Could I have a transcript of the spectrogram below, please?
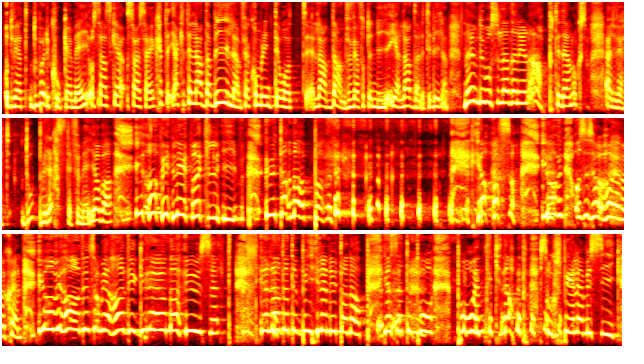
Och du vet, Då började det koka i mig. Och Sen ska jag, så jag, så här, jag, kan inte, jag kan inte ladda bilen för jag kommer inte åt eh, laddan för vi har fått en ny elladdare till bilen. Nej, men du måste ladda ner en app till den också. Äh, du vet, då brast det för mig. Jag bara, jag vill leva ett liv utan appar. Ja, alltså, jag vill, och så, hör jag mig själv. Jag vill ha det som jag hade i gröna huset. Jag laddade bilen utan app. Jag satte på, på en knapp så spelade musik.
